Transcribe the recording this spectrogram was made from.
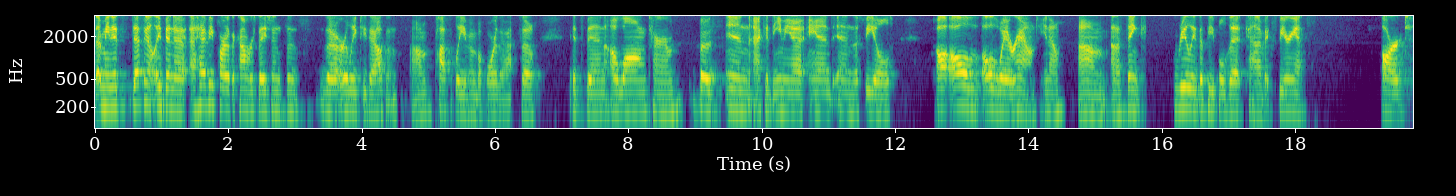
I mean it's definitely been a, a, heavy part of the conversation since the early 2000s, um, possibly even before that. So it's been a long term both in academia and in the field, all all, all the way around. You know. Um, and I think really the people that kind of experience art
